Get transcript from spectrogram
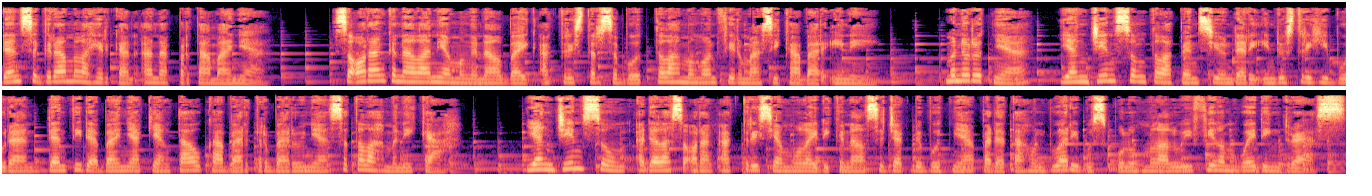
dan segera melahirkan anak pertamanya. Seorang kenalan yang mengenal baik aktris tersebut telah mengonfirmasi kabar ini. Menurutnya, Yang Jin Sung telah pensiun dari industri hiburan dan tidak banyak yang tahu kabar terbarunya setelah menikah. Yang Jin Sung adalah seorang aktris yang mulai dikenal sejak debutnya pada tahun 2010 melalui film Wedding Dress.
